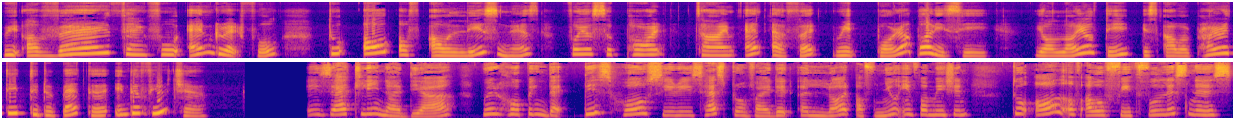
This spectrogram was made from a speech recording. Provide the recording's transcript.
We are very thankful and grateful to all of our listeners for your support, time, and effort with Borak Policy. Your loyalty is our priority to do better in the future. Exactly, Nadia. We're hoping that this whole series has provided a lot of new information to all of our faithful listeners.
